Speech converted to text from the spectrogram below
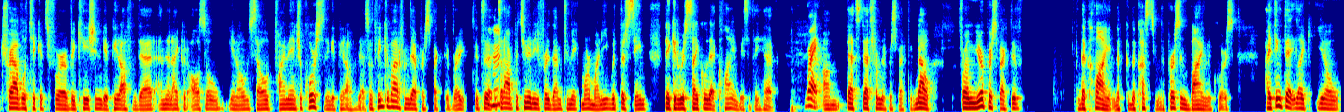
travel tickets for a vacation get paid off of that and then i could also you know sell financial courses and get paid off of that. So think about it from that perspective right? It's a mm-hmm. it's an opportunity for them to make more money with the same they could recycle that client base that they have. Right. Um that's that's from their perspective. Now from your perspective the client the, the customer the person buying the course i think that like you know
